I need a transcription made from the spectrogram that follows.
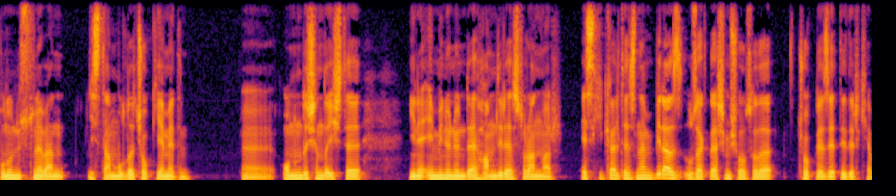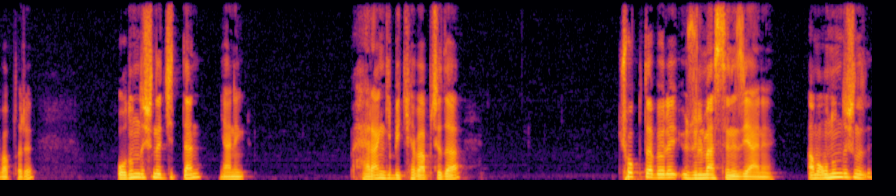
Bunun üstüne ben İstanbul'da çok yemedim. Ee, onun dışında işte yine Eminönü'nde Hamdi restoran var. Eski kalitesinden biraz uzaklaşmış olsa da çok lezzetlidir kebapları. Onun dışında cidden yani herhangi bir kebapçıda çok da böyle üzülmezsiniz yani. Ama onun dışında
